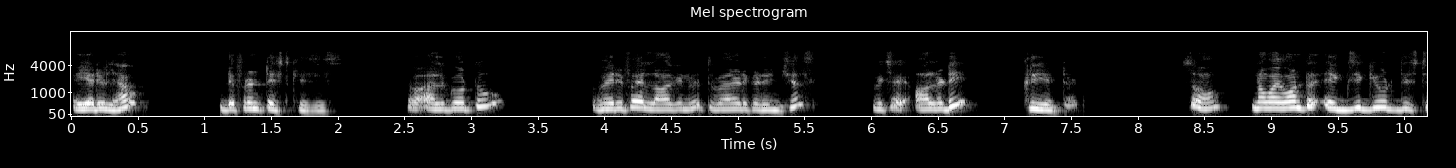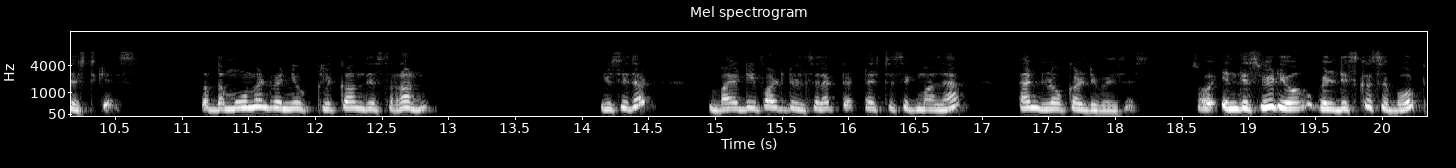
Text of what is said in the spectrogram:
Here you'll have different test cases. So I'll go to verify login with valid credentials, which I already created. So now I want to execute this test case. So the moment when you click on this run, you see that by default it will select test sigma lab and local devices. So in this video, we'll discuss about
